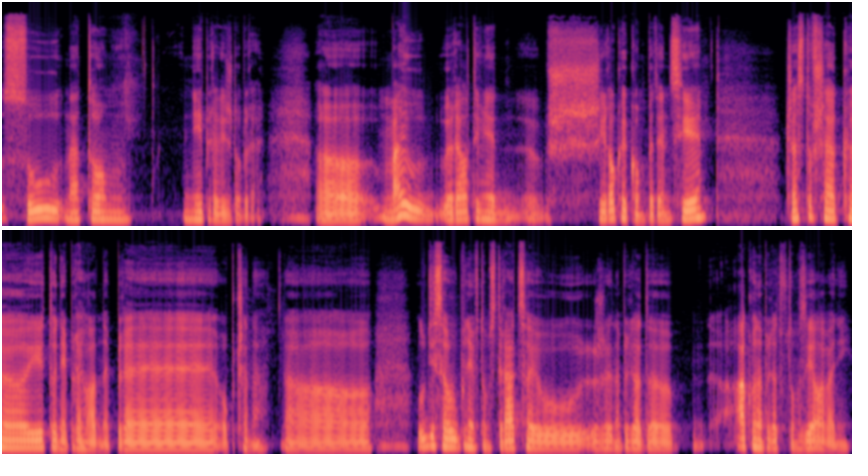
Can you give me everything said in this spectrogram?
sú na tom nepríliš dobré. E, majú relatívne široké kompetencie, často však je to neprehľadné pre občana. Ľudia sa úplne v tom strácajú, že napríklad, e, ako napríklad v tom vzdelávaní, e,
